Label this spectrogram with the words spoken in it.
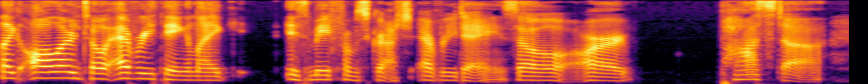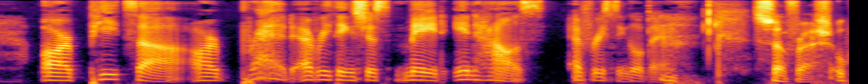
Like all our dough, everything like is made from scratch every day. So our pasta, our pizza, our bread, everything's just made in house every single day. So fresh. Oh,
